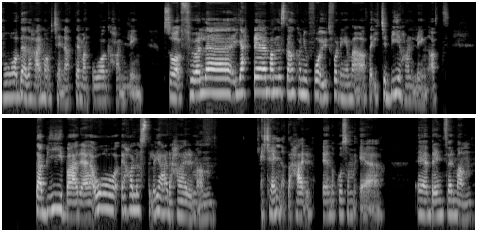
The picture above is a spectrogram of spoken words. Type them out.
både det her med å kjenne etter, men òg handling. Så følehjertemenneskene kan jo få utfordringer med at det ikke blir handling. At det blir bare 'Å, jeg har lyst til å gjøre det her, men jeg kjenner at det her er noe som er, er brent for, men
